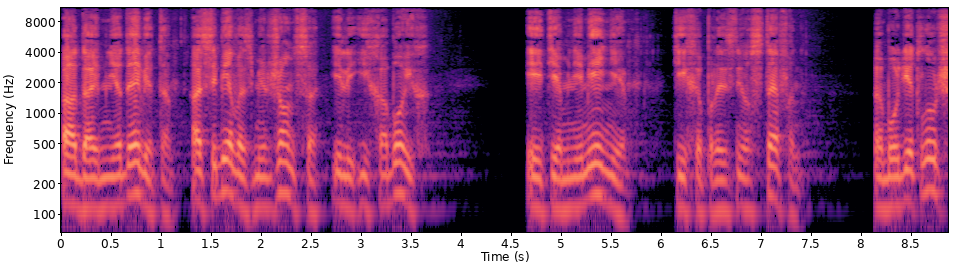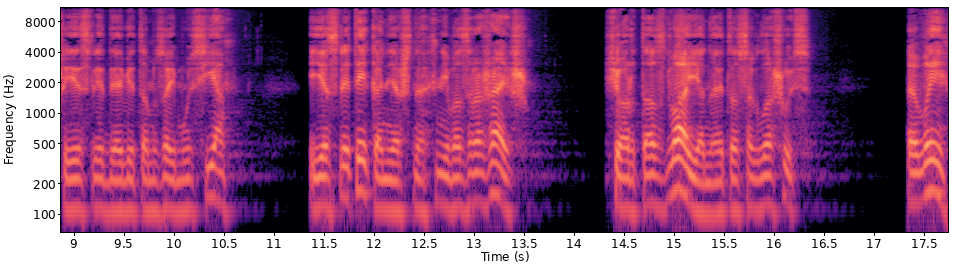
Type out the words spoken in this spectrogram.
Отдай мне Дэвида, а себе возьми Джонса или их обоих. И тем не менее, тихо произнес Стефан, будет лучше, если Дэвидом займусь я. Если ты, конечно, не возражаешь. Черта с два я на это соглашусь. Вы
